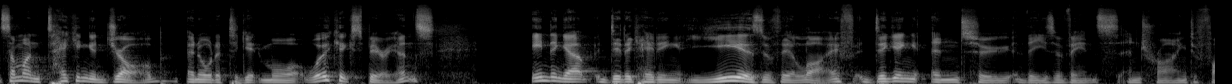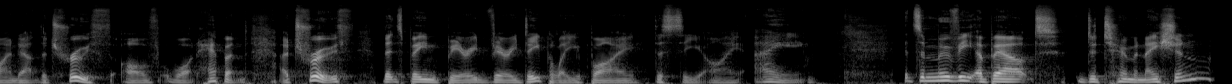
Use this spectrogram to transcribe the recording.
someone taking a job in order to get more work experience, ending up dedicating years of their life digging into these events and trying to find out the truth of what happened. A truth that's been buried very deeply by the CIA. It's a movie about determination,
